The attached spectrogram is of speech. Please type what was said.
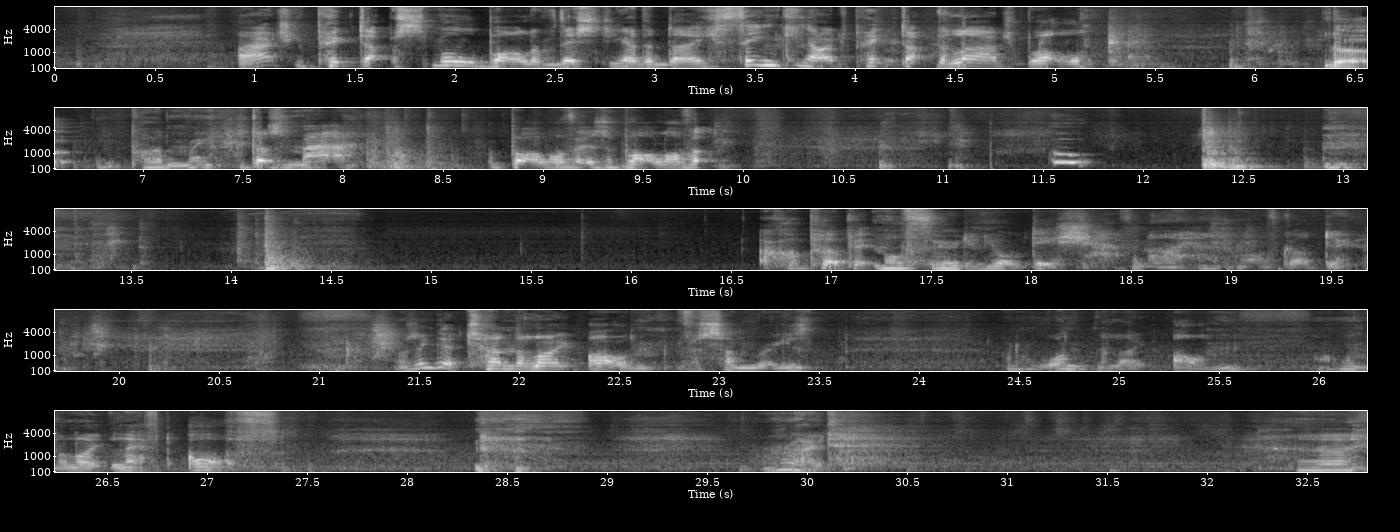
I actually picked up a small bottle of this the other day, thinking I'd picked up the large bottle. No. Pardon me. It doesn't matter. A bottle of it is a bottle of it. I've got to put a bit more food in your dish, haven't I? That's what I've got to do. I was going to turn the light on for some reason. I don't want the light on. I want the light left off. right. Uh,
